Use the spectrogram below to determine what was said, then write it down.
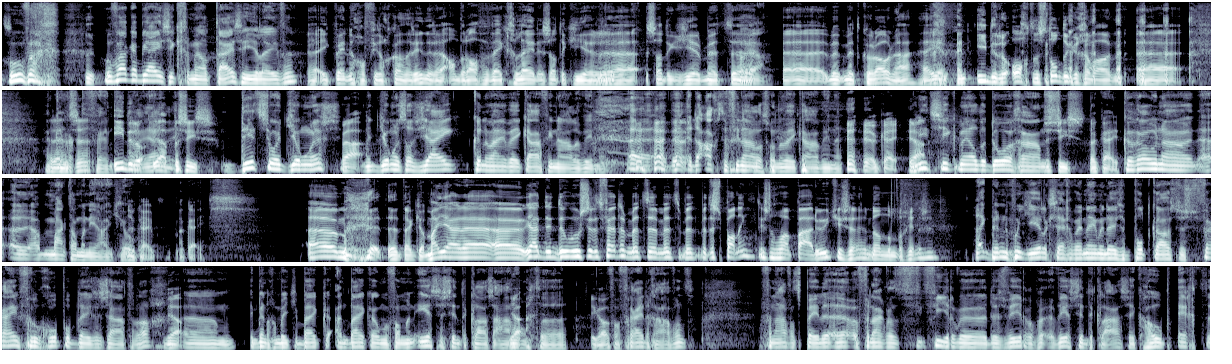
hoe, vaak, hoe vaak heb jij je ziek gemeld thuis in je leven? Ik weet nog of je nog kan herinneren. Anderhalve week geleden zat ik hier, eh, zat ik hier met, eh, Oh ja. eh, met, met corona. En, en iedere ochtend stond ik er gewoon. Renze. Iedere, Nou ja, ja, precies. Dit soort jongens, Ja. met jongens als jij, kunnen wij een WK-finale winnen. De achtste finales van de WK winnen. Oké, ja. Niet ziek melden, doorgaan. Precies, oké. Corona maakt allemaal niet uit, joh. Oké, oké. Ehm, dankjewel. Maar ja, eh, eh, ja, hoe zit het verder met, eh, met, met, met de spanning? Het is nog maar een paar uurtjes hè, en dan, dan beginnen ze. Ik ben, moet je eerlijk zeggen, wij nemen deze podcast dus vrij vroeg op op deze zaterdag. Ja. Ehm, ik ben nog een beetje bij, aan het bijkomen van mijn eerste Sinterklaasavond Ik ook. van vrijdagavond. Vanavond spelen, eh, vanavond vieren we dus weer, weer Sinterklaas. Ik hoop echt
